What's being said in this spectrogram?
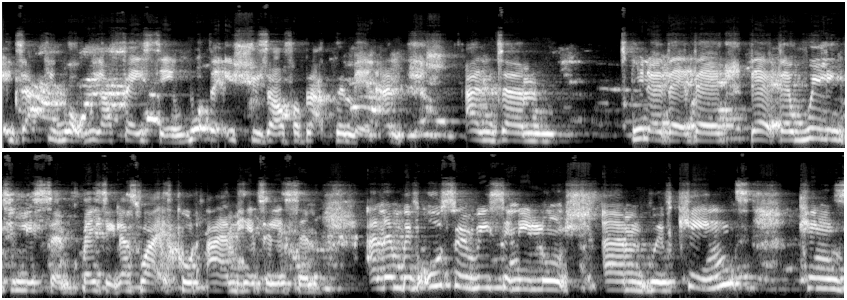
exactly what we are facing, what the issues are for Black women, and and um, you know they're, they're they're they're willing to listen. Basically that's why it's called i am here to listen. And then we've also recently launched um, with king's king's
